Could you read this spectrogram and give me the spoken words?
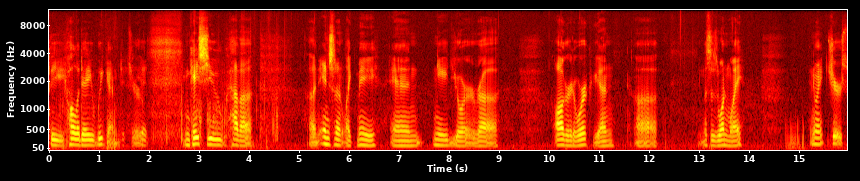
the holiday weekend. In case you have a an incident like me and need your uh, auger to work again, uh, this is one way. Anyway, cheers.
